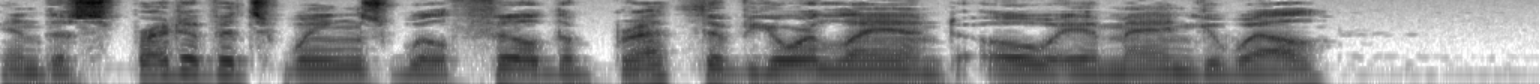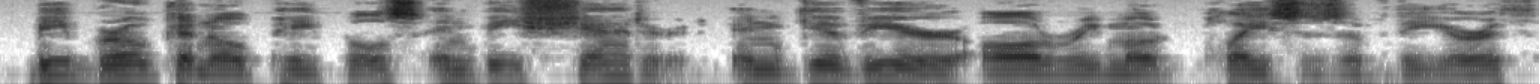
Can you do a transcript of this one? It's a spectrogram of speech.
and the spread of its wings will fill the breadth of your land, O Immanuel. Be broken, O peoples, and be shattered, and give ear, all remote places of the earth.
